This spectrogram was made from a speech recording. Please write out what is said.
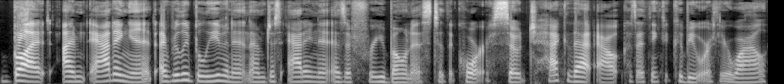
But I'm adding it, I really believe in it, and I'm just adding it as a free bonus to the course. So check that out because I think it could be worth your while.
